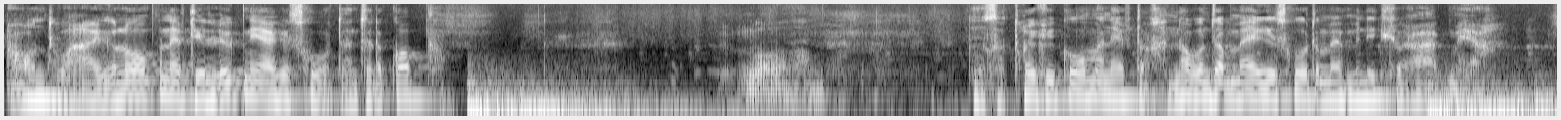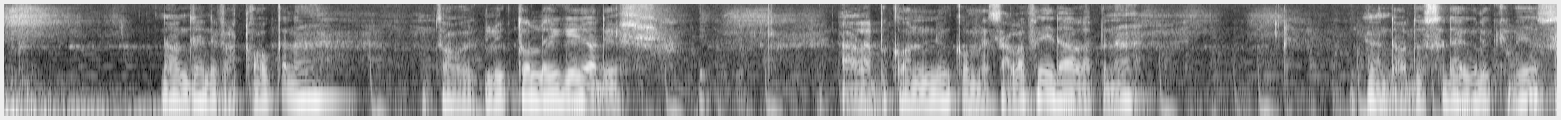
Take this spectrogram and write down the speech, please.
rond de gelopen en heeft hij Luc neergeschoten in zijn kop. Toen is er teruggekomen en heeft er nog eens op mij geschoten, maar heeft me niet geraakt meer. Dan zijn ze vertrokken. Dan zag ik Luc liggen, ja dus... Helpen kon, nu kon mezelf niet helpen. Hè. En dat is het eigenlijk geweest.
